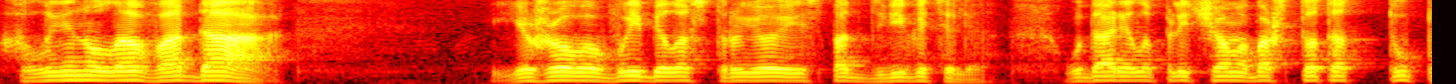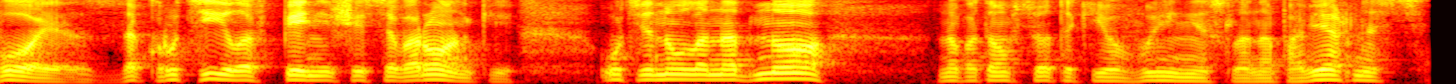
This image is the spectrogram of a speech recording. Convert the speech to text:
хлынула вода. Ежова выбила струей из-под двигателя, ударила плечом обо что-то тупое, закрутила в пенящейся воронке, утянула на дно, но потом все-таки вынесла на поверхность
